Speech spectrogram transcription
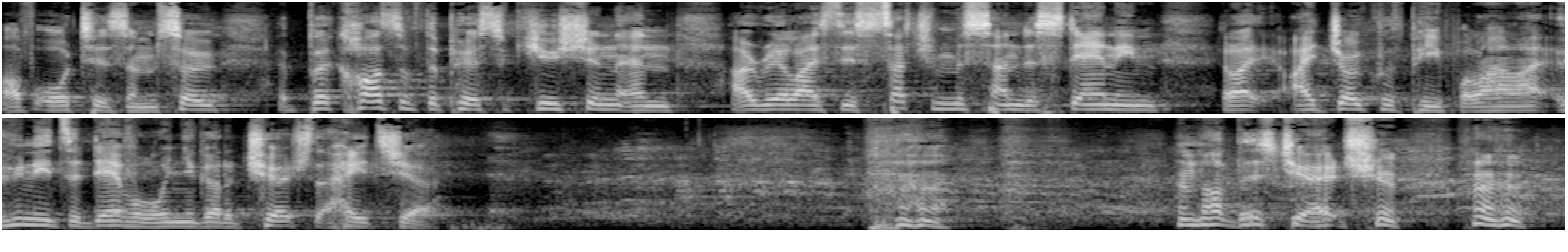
of autism. So, because of the persecution, and I realize there's such a misunderstanding, I, I joke with people, I'm like, who needs a devil when you've got a church that hates you? Not this church.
